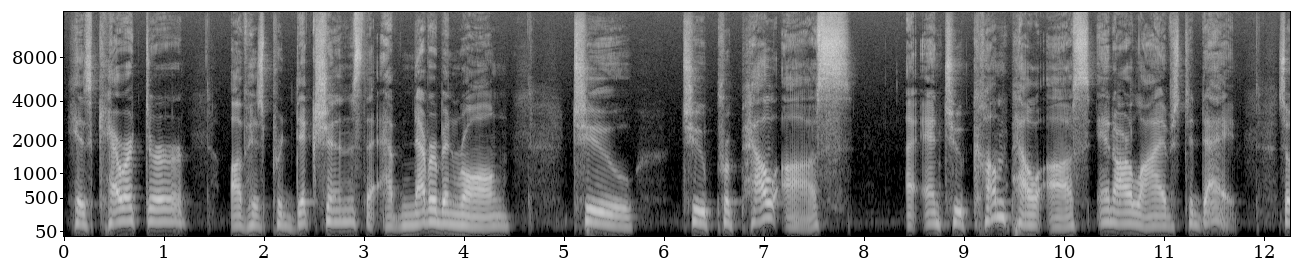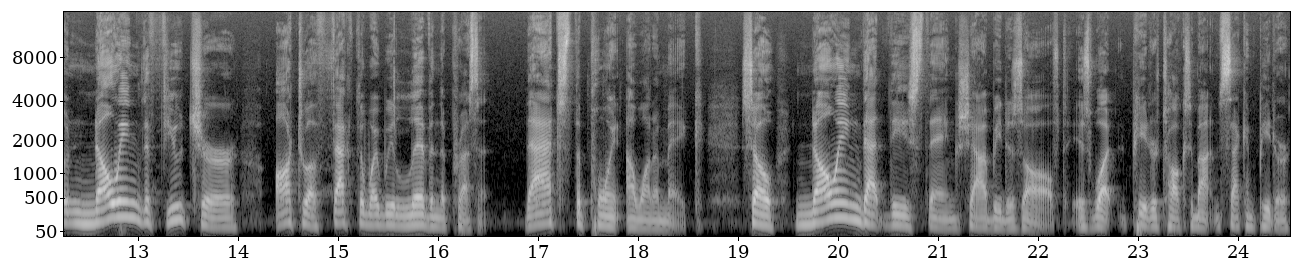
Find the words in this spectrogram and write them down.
His character, of His predictions that have never been wrong, to, to propel us Uh, and to compel us in our lives today. So, knowing the future ought to affect the way we live in the present. That's the point I want to make. So, knowing that these things shall be dissolved is what Peter talks about in 2 Peter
